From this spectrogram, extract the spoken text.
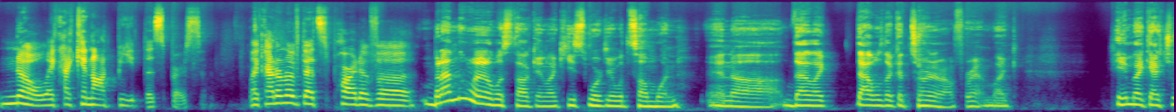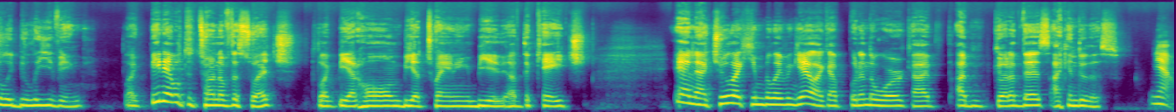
no, like I cannot beat this person. Like I don't know if that's part of a. But I know what I was talking like he's working with someone, and uh that like that was like a turnaround for him. Like him like actually believing, like being able to turn off the switch, to like be at home, be at training, be at the cage, and actually like him believing, yeah, like I put in the work, I I'm good at this, I can do this. Yeah.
